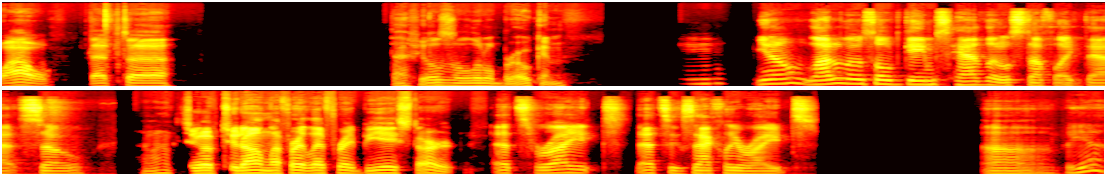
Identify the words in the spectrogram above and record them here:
wow, that uh, that feels a little broken. Mm, you know, a lot of those old games had little stuff like that. So, two up, two down, left, right, left, right, BA start. That's right. That's exactly right. Uh, but yeah,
